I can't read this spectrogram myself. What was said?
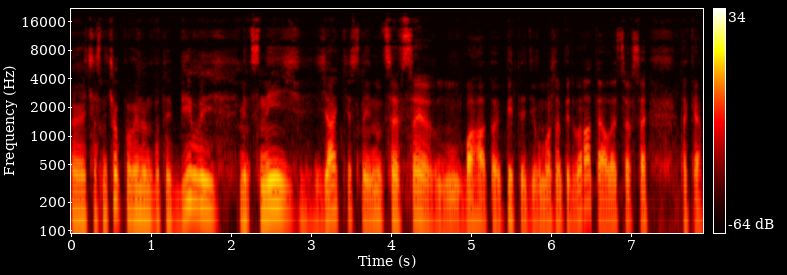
Е, Часничок повинен бути білий, міцний, якісний. Ну, це все багато епітетів можна підбирати, але це все таке.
